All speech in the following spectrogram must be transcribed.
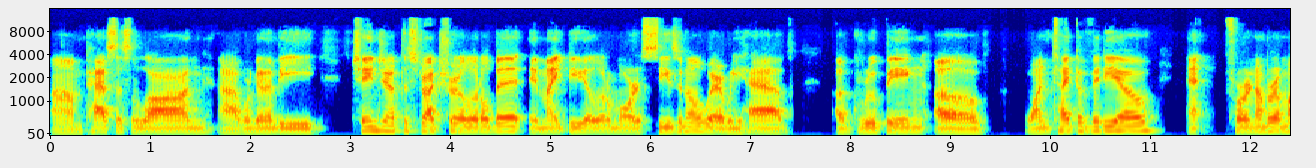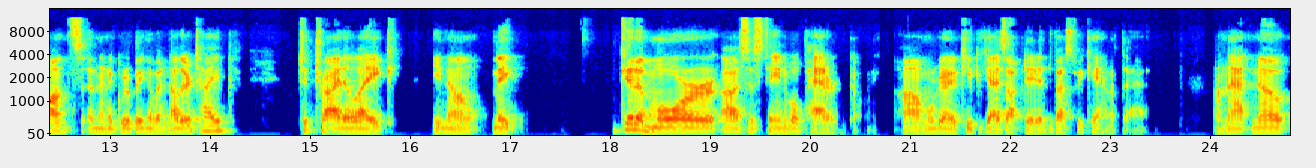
Um, pass this along. Uh, we're going to be changing up the structure a little bit. It might be a little more seasonal where we have a grouping of one type of video at, for a number of months and then a grouping of another type to try to like you know make get a more uh, sustainable pattern going um, we're going to keep you guys updated the best we can with that on that note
